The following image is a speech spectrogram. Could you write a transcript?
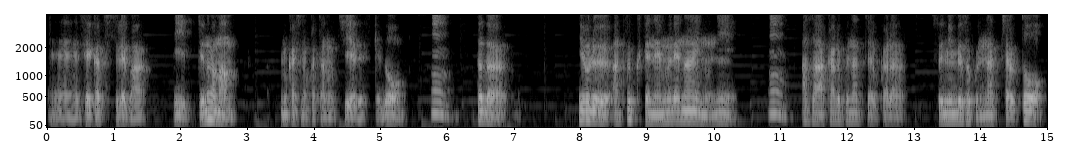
えー生活すればいいっていうのがまあ昔の方の知恵ですけどうんただ夜暑くて眠れないのにうん朝明るくなっちゃうから睡眠不足になっちゃうと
